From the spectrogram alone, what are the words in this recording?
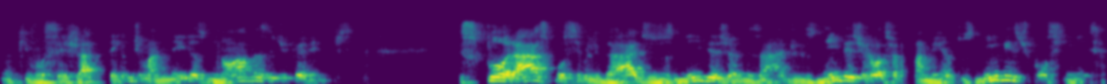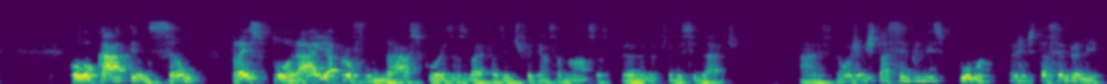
o que você já tem de maneiras novas e diferentes explorar as possibilidades, os níveis de amizade, os níveis de relacionamento, os níveis de consciência, colocar atenção para explorar e aprofundar as coisas vai fazer diferença na nossa uh, felicidade. Ah, então a gente está sempre na espuma, a gente está sempre ali.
